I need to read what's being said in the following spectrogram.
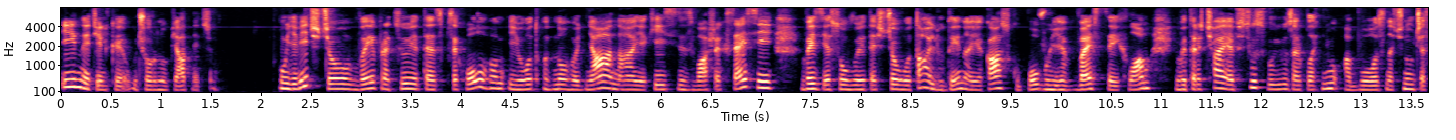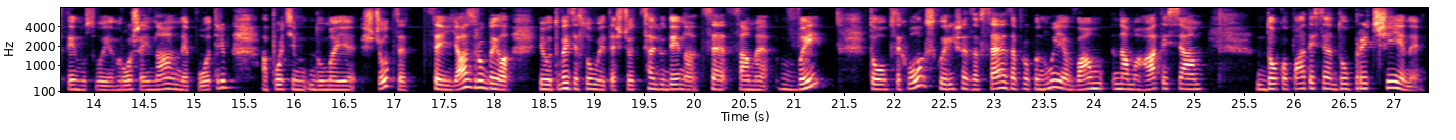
І не тільки у чорну п'ятницю. Уявіть, що ви працюєте з психологом, і от одного дня на якійсь з ваших сесій ви з'ясовуєте, що та людина, яка скуповує весь цей хлам, витрачає всю свою зарплатню або значну частину своїх грошей на непотріб, а потім думає, що це, це я зробила. І от ви з'ясовуєте, що ця людина це саме ви, то психолог, скоріше за все, запропонує вам намагатися докопатися до причини.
